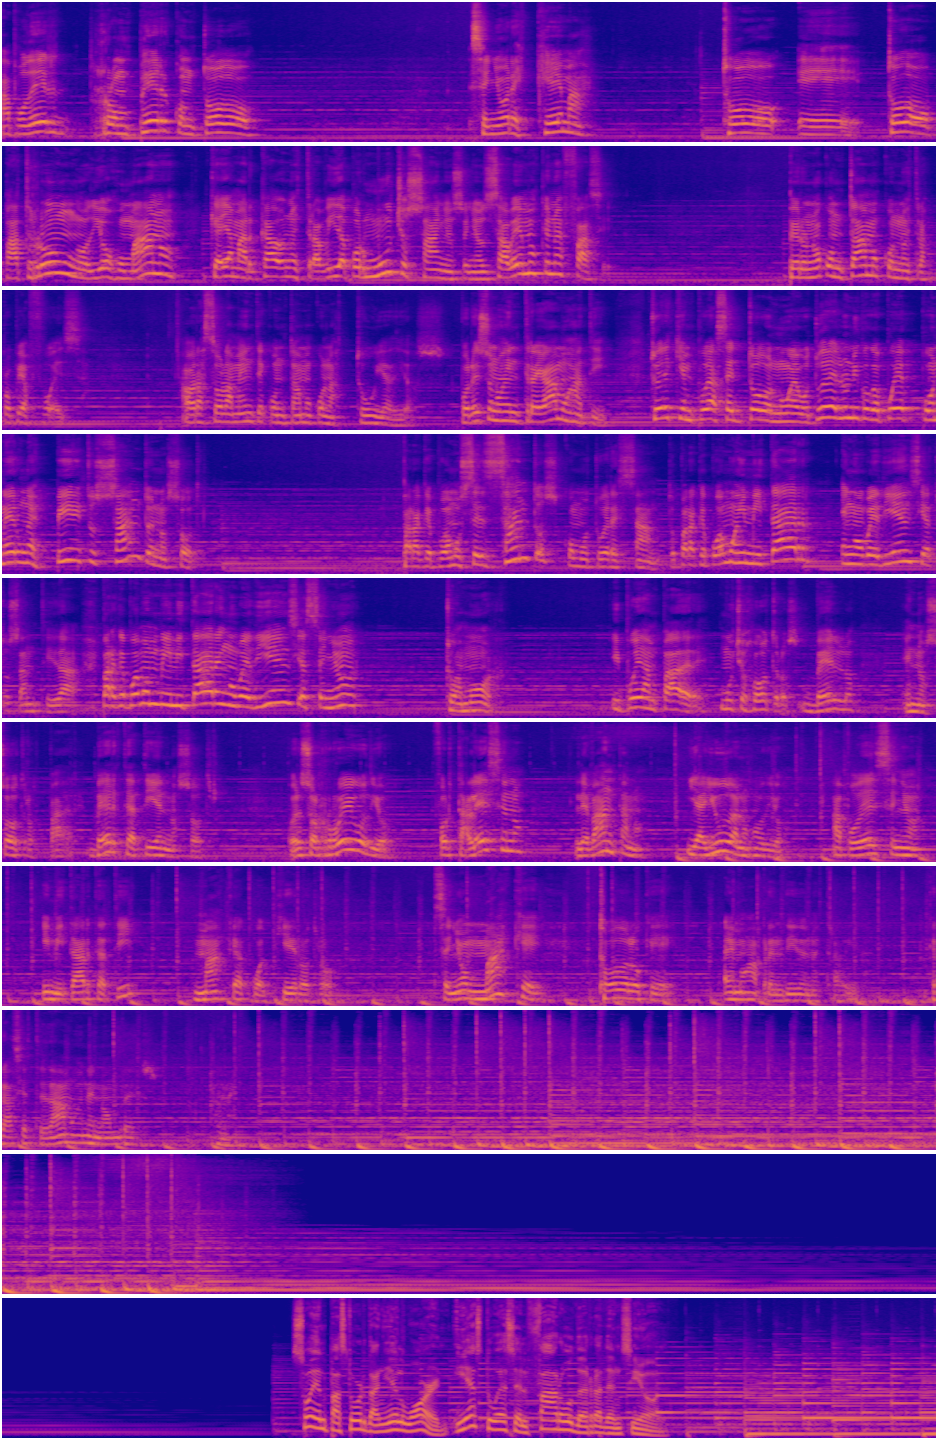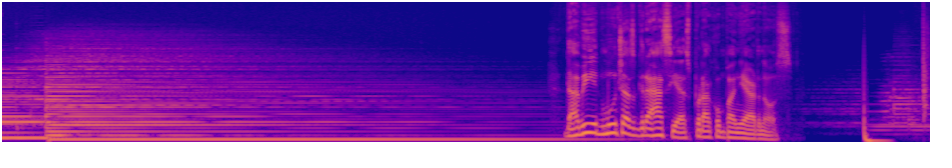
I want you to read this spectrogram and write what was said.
a poder romper con todo, Señor, esquema, todo, eh, todo patrón, oh Dios, humano que haya marcado nuestra vida por muchos años, Señor. Sabemos que no es fácil, pero no contamos con nuestras propias fuerzas. Ahora solamente contamos con las tuyas, Dios. Por eso nos entregamos a ti. Tú eres quien puede hacer todo nuevo. Tú eres el único que puede poner un Espíritu Santo en nosotros. Para que podamos ser santos como tú eres santo. Para que podamos imitar en obediencia a tu santidad. Para que podamos imitar en obediencia, Señor, tu amor. Y puedan, Padre, muchos otros verlo en nosotros, Padre. Verte a ti en nosotros. Por eso ruego, Dios, fortalécenos, levántanos y ayúdanos, oh Dios, a poder, Señor, imitarte a ti más que a cualquier otro. Señor, más que todo lo que hemos aprendido en nuestra vida. Gracias te damos en el nombre de Jesús. Amén. Soy el pastor Daniel Warren y esto es el faro de redención. David, muchas gracias por acompañarnos.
